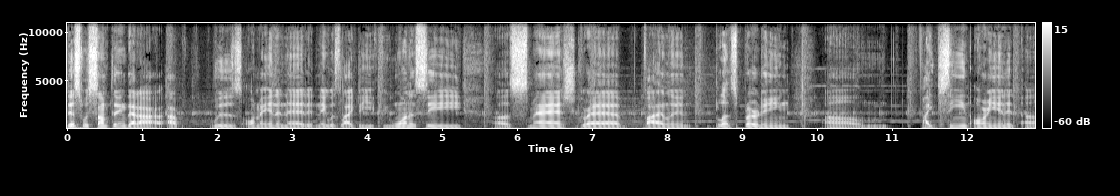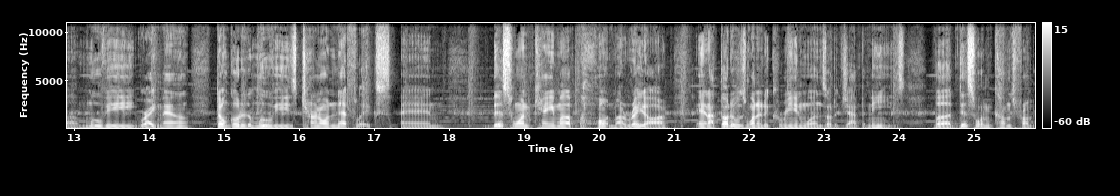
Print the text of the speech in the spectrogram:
this was something that I, I was on the internet and they was like, if you want to see a smash, grab, violent, blood spurting, um, fight scene oriented uh, movie right now, don't go to the movies, turn on Netflix. And this one came up on my radar, and I thought it was one of the Korean ones or the Japanese. But this one comes from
